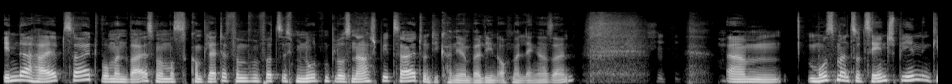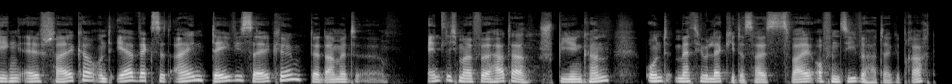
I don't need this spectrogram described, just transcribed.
in der Halbzeit, wo man weiß, man muss komplette 45 Minuten plus Nachspielzeit, und die kann ja in Berlin auch mal länger sein, ähm, muss man zu 10 spielen gegen elf Schalker und er wechselt ein, Davy Selke, der damit äh, endlich mal für Hertha spielen kann, und Matthew Leckie, das heißt zwei Offensive hat er gebracht.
